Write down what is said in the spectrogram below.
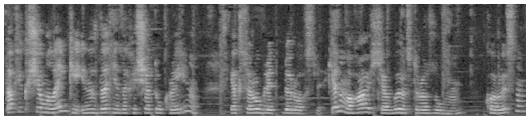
Так як ще маленький і не здатні захищати Україну, як це роблять дорослі, я намагаюся вирости розумним, корисним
